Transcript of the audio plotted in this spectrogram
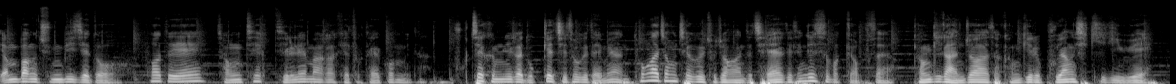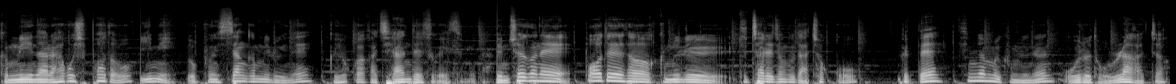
연방준비제도 퍼드의 정책 딜레마가 계속 될 겁니다. 국채 금리가 높게 지속이 되면 통화 정책을 조정하는 데 제약이 생길 수밖에 없어요. 경기가 안 좋아서 경기를 부양시키기 위해 금리 인하를 하고 싶어도 이미 높은 시장 금리로 인해 그 효과가 제한될 수가 있습니다. 지금 최근에 퍼드에서 금리를 두 차례 정도 낮췄고 그때 10년물 금리는 오히려 더 올라갔죠.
